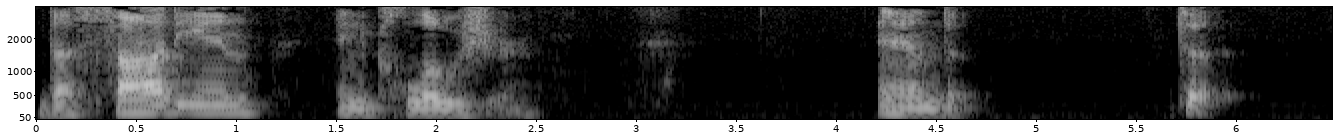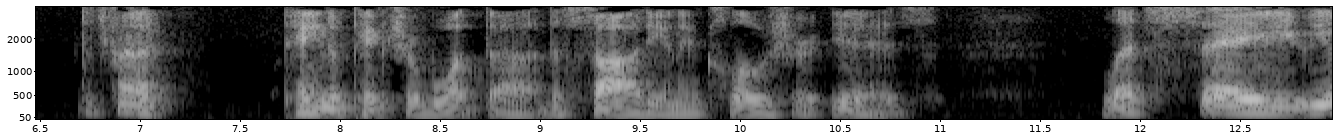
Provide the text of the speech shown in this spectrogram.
the Sadean enclosure. And to, to try to paint a picture of what the, the Sadean enclosure is, let's say, you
